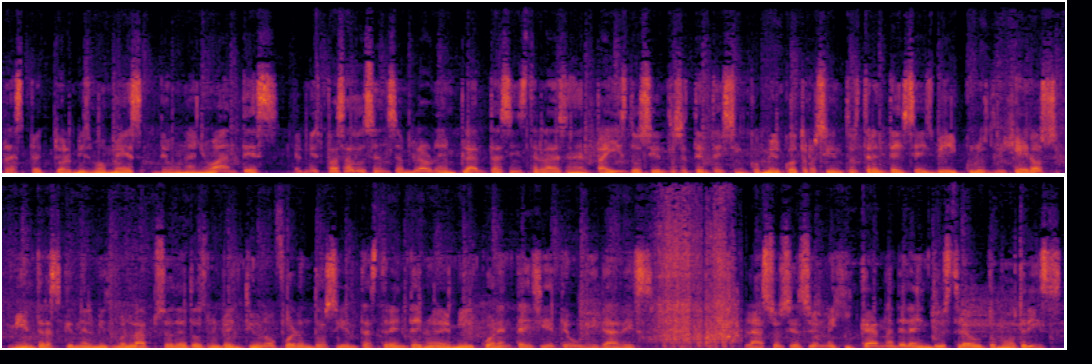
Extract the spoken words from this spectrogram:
respecto al mismo mes de un año antes. El mes pasado se ensamblaron en plantas instaladas en el país 275.436 vehículos ligeros, mientras que en el mismo lapso de 2021 fueron 239.047 unidades. La Asociación Mexicana de la Industria Automotriz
